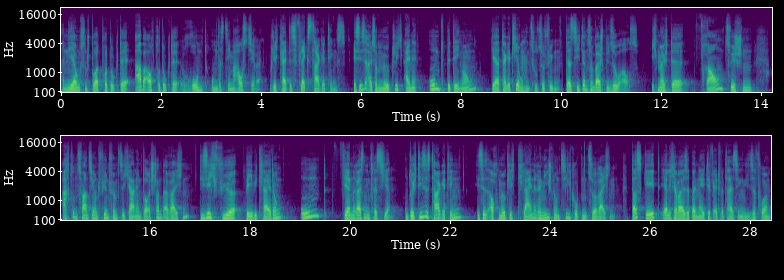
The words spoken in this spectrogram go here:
Ernährungs- und Sportprodukte, aber auch Produkte rund um das Thema Haustiere. Möglichkeit des Flex-Targetings. Es ist also möglich, eine Und-Bedingung der Targetierung hinzuzufügen. Das sieht dann zum Beispiel so aus. Ich möchte Frauen zwischen 28 und 54 Jahren in Deutschland erreichen, die sich für Babykleidung und Fernreisen interessieren. Und durch dieses Targeting ist es auch möglich, kleinere Nischen und Zielgruppen zu erreichen. Das geht ehrlicherweise bei Native Advertising in dieser Form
